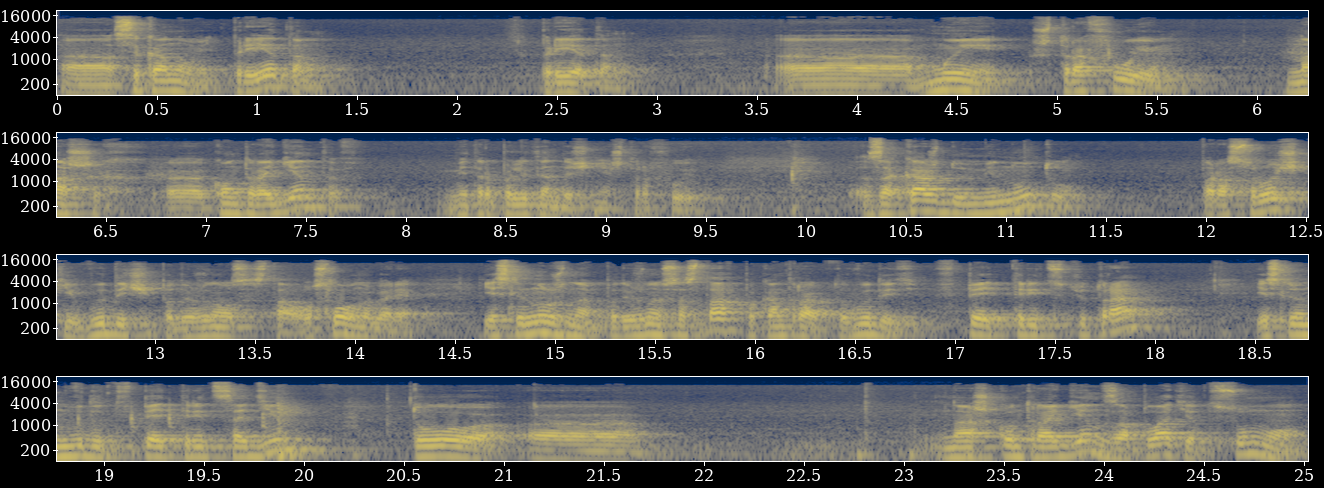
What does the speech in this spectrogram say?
э, сэкономить. При этом, при этом э, мы штрафуем наших э, контрагентов, метрополитен точнее штрафует, за каждую минуту просрочки выдачи подвижного состава. Условно говоря, если нужно подвижной состав по контракту выдать в 5.30 утра, Если он выдат в 5.31, то э, наш контрагент заплатит сумму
